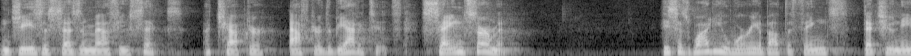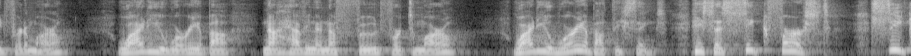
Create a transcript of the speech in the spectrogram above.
And Jesus says in Matthew 6, a chapter after the Beatitudes, same sermon. He says, Why do you worry about the things that you need for tomorrow? Why do you worry about not having enough food for tomorrow? Why do you worry about these things? He says, Seek first, seek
